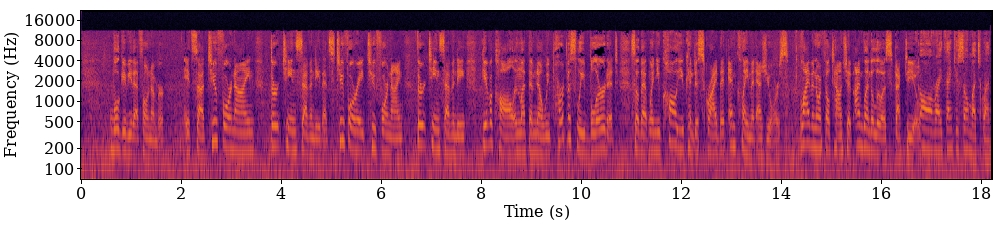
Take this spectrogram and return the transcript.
we'll give you that phone number. It's uh, 249 1370. That's 248 249 1370. Give a call and let them know we purposely blurred it so that when you call, you can describe it and claim it as yours. Live in Northville Township, I'm Glenda Lewis. Back to you. All right. Thank you so much, Glenda.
